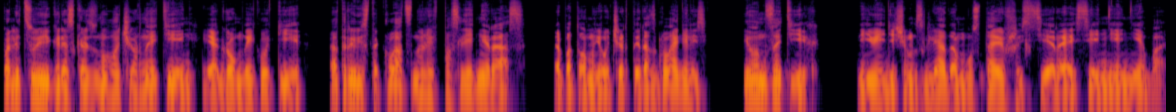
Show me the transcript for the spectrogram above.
По лицу Игоря скользнула черная тень, и огромные клыки отрывисто клацнули в последний раз, а потом его черты разгладились, и он затих, невидящим взглядом уставившись в серое осеннее небо.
